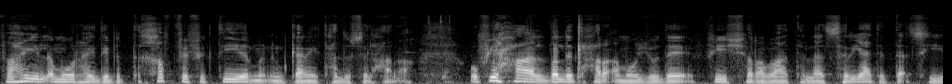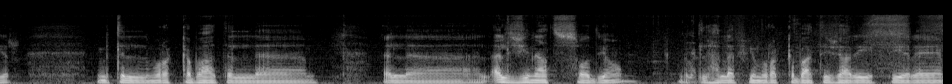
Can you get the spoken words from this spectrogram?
فهي الأمور هيدي بتخفف كتير من إمكانية حدوث الحرقة. وفي حال ظلت الحرقة موجودة في شرابات هلا سريعة التأثير مثل مركبات ال- ال- الألجينات الصوديوم. مثل هلا في مركبات تجارية كثيره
